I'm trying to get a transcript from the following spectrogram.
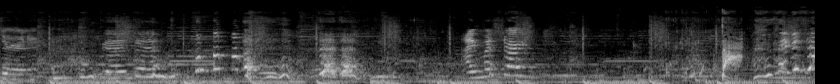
yeah. I'm a shark. Oh. Your flower.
